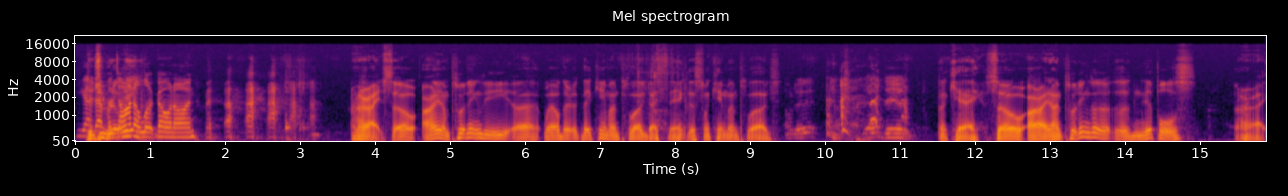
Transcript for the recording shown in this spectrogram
you got Did that you really? Madonna look going on. All right, so I am putting the uh, well, they're- they came unplugged. I think this one came unplugged. Oh, did it? Yeah, it did. Okay, so all right, I'm putting the the nipples. All right,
